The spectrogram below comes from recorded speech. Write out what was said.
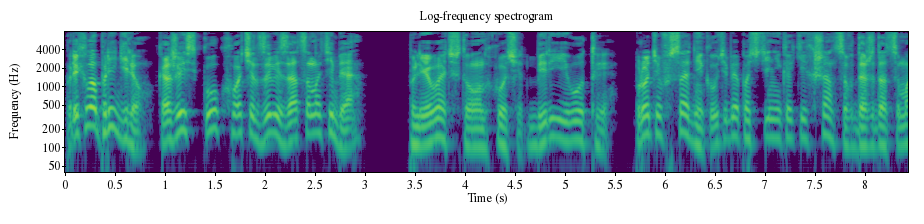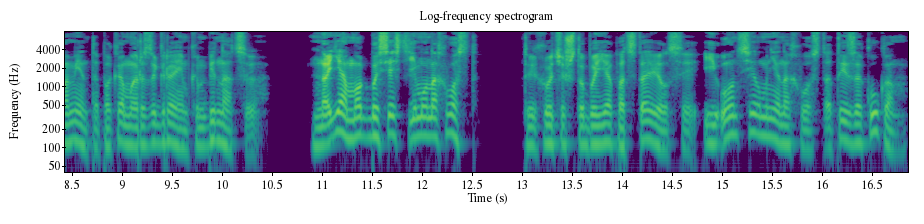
«Прихлоп Ригелю, кажись, Кук хочет завязаться на тебя». «Плевать, что он хочет, бери его ты. Против всадника у тебя почти никаких шансов дождаться момента, пока мы разыграем комбинацию. Но я мог бы сесть ему на хвост». «Ты хочешь, чтобы я подставился, и он сел мне на хвост, а ты за Куком?»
